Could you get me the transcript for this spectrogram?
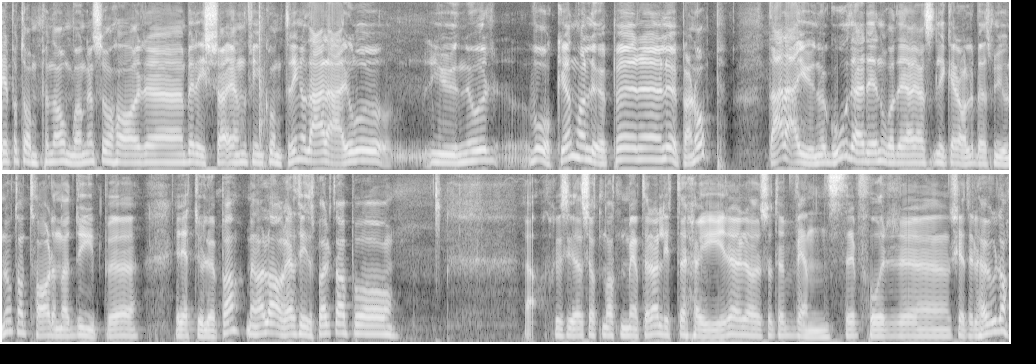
helt på tampen av omgangen så har eh, Berisha en fin kontring. Og der er jo junior våken. Han løper uh, løperen opp. Der er junior god. Det er det noe av det jeg liker aller best med junior. At han tar den der dype returløpa. Men han lager et frispark da på ja, skal vi si det er 17-18 meter, da, litt til høyre eller altså til venstre for uh, Kjetil Haug. da.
